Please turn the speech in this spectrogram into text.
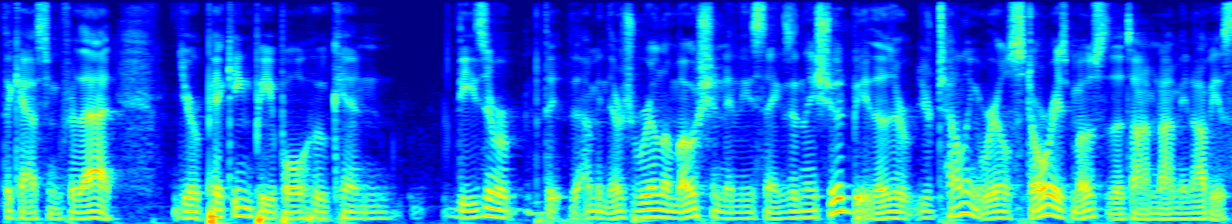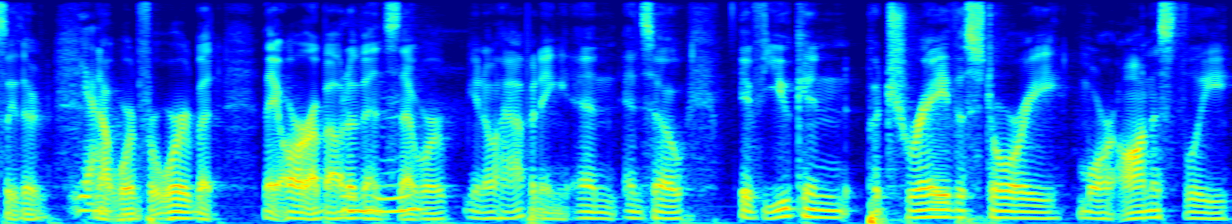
the casting for that, you're picking people who can. These are, I mean, there's real emotion in these things, and they should be. Those are you're telling real stories most of the time. And I mean, obviously they're Yeah. not word for word, but they are about events that mm-hmm. were you know happening, and and so if you can portray the story more honestly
